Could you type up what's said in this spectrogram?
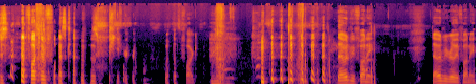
Just a fucking flask out of his beard. What the fuck? that would be funny. That would be really funny.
